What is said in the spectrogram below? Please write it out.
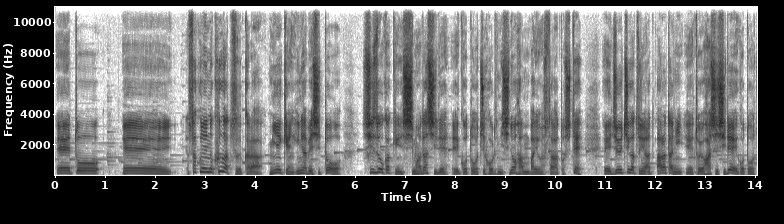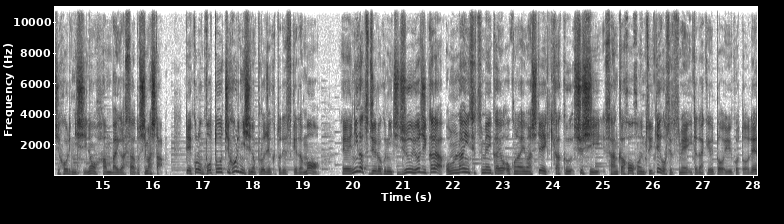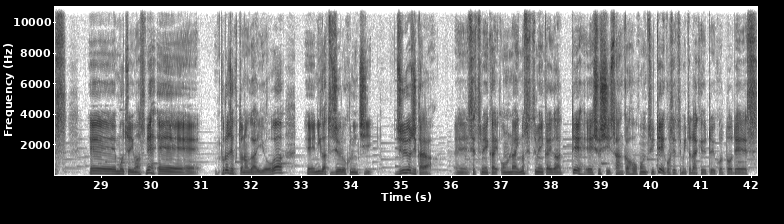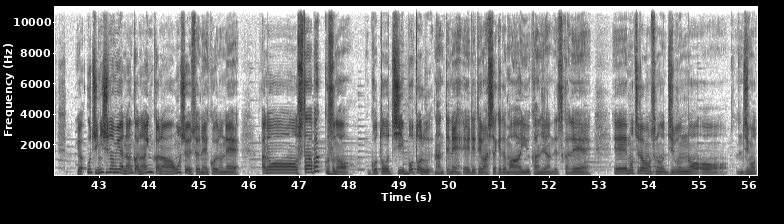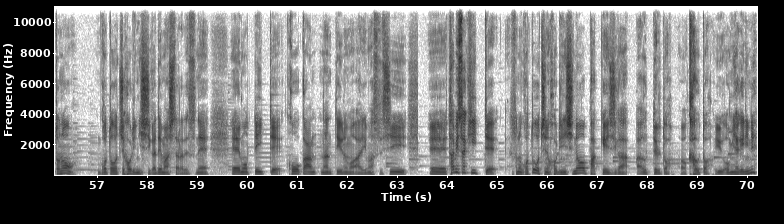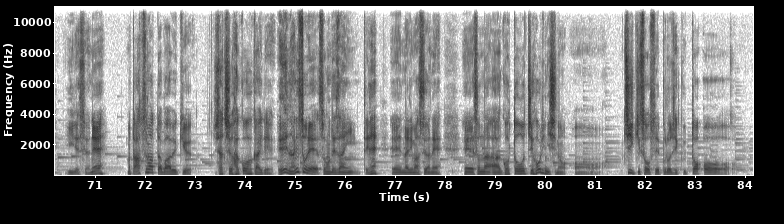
えっ、とえー昨年の9月から三重県いなべ市と静岡県島田市でご当地堀西の販売をスタートして11月に新たに豊橋市でご当地堀西の販売がスタートしました。でこのご当地堀西のプロジェクトですけども2月16日14時からオンライン説明会を行いまして企画趣旨参加方法についてご説明いただけるということです、えーもう一度言いますね、えープロジェクトの概要は、2月16日14時から、説明会オンラインの説明会があって、趣旨参加方法についてご説明いただけるということです。いやうち西宮なんかないんかな？面白いですよねこういうのね。あのースターバックスのご当地ボトルなんてね、え出てましたけどもああいう感じなんですかね、えーもちろんその自分の地元のご当地堀西が出ましたらですね、えー持って行って交換なんていうのもありますし、えー旅先行ってそのご当地の堀西のパッケージが売ってると買うというお土産にねいいですよね。また集まったバーベキュー車中泊オフ会で「えー、何それそのデザイン」ってね、えーなりますよね、えーそんなご当地堀西の地域創生プロジェクト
